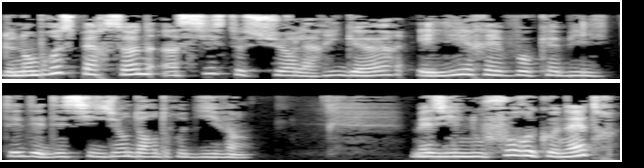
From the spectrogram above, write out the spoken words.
De nombreuses personnes insistent sur la rigueur et l'irrévocabilité des décisions d'ordre divin. Mais il nous faut reconnaître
